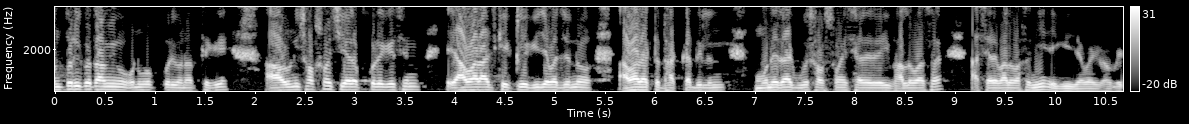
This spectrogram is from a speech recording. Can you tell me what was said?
আন্তরিকতা আমি অনুভব করি ওনার থেকে। আর উনি সবসময় চেয়ার আপ করে গেছেন। এই আবার আজকে একটু এগিয়ে যাওয়ার জন্য আবার একটা ধাক্কা দিলেন। মনে রাখব সবসময় স্যারের এই ভালোবাসা। আর স্যারের ভালোবাসা নিয়ে এগিয়ে যাব এইভাবে।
